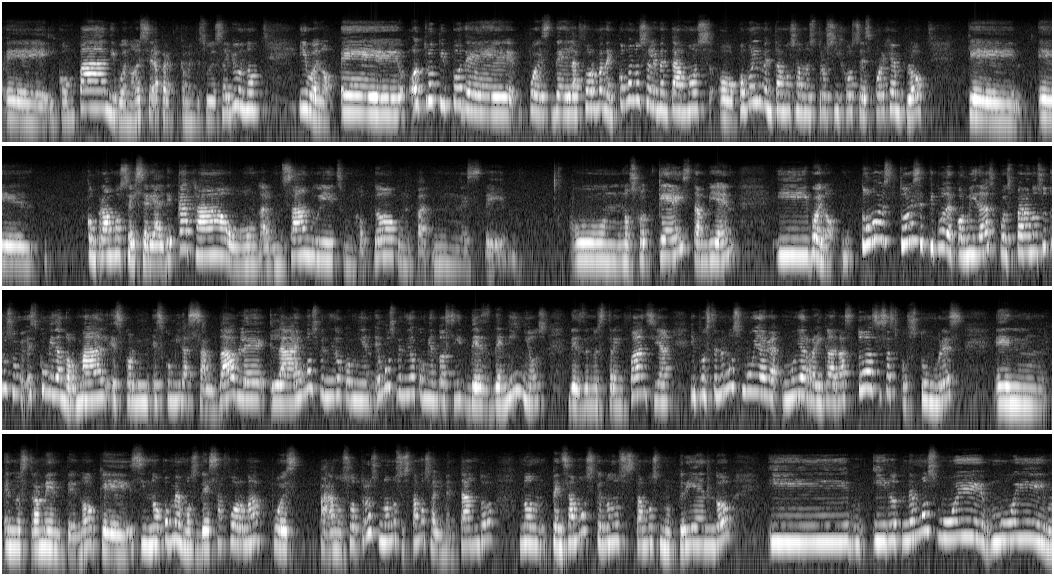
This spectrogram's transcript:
y con pan, y bueno, ese era prácticamente su desayuno. Y bueno, eh, otro tipo de, pues, de la forma de cómo nos alimentamos o cómo alimentamos a nuestros hijos es, por ejemplo, que eh, compramos el cereal de caja o algún sándwich, un hot dog, un, este, unos hot cakes también. Y bueno, todo, todo ese tipo de comidas, pues para nosotros es comida normal, es, es comida saludable, la hemos venido, comiendo, hemos venido comiendo así desde niños, desde nuestra infancia, y pues tenemos muy, muy arraigadas todas esas costumbres en, en nuestra mente, ¿no? Que si no comemos de esa forma, pues para nosotros no nos estamos alimentando, no, pensamos que no nos estamos nutriendo y, lo tenemos muy, muy,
